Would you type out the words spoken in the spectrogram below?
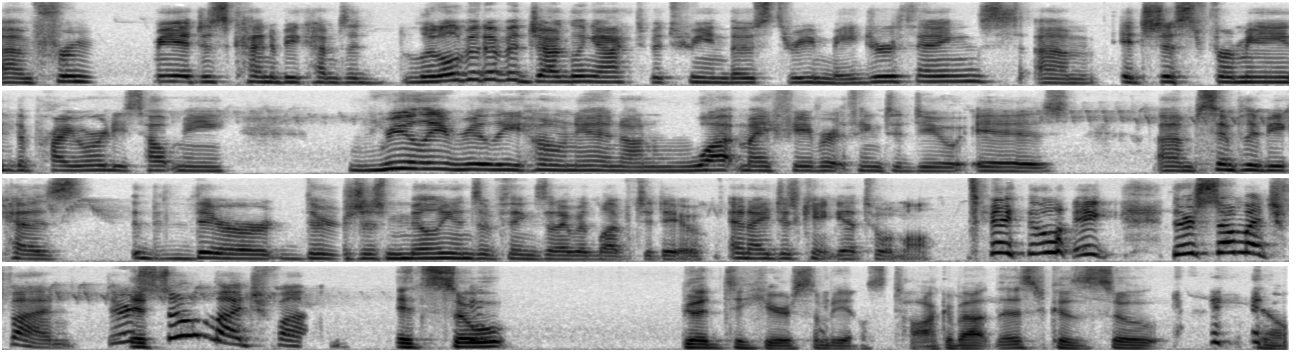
um, for me, it just kind of becomes a little bit of a juggling act between those three major things. Um, it's just for me, the priorities help me really, really hone in on what my favorite thing to do is, um, simply because there are, there's just millions of things that I would love to do, and I just can't get to them all. like, there's so much fun. There's it's, so much fun. It's so good to hear somebody else talk about this because so you know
